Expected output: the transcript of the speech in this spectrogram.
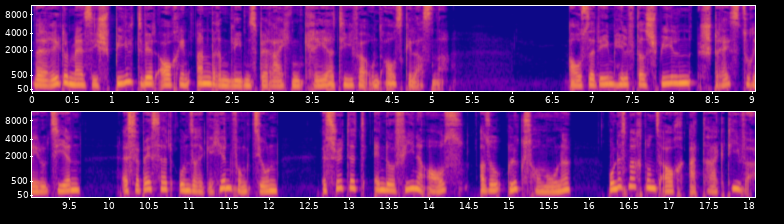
Wer regelmäßig spielt, wird auch in anderen Lebensbereichen kreativer und ausgelassener. Außerdem hilft das Spielen, Stress zu reduzieren, es verbessert unsere Gehirnfunktion, es schüttet Endorphine aus, also Glückshormone, und es macht uns auch attraktiver.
